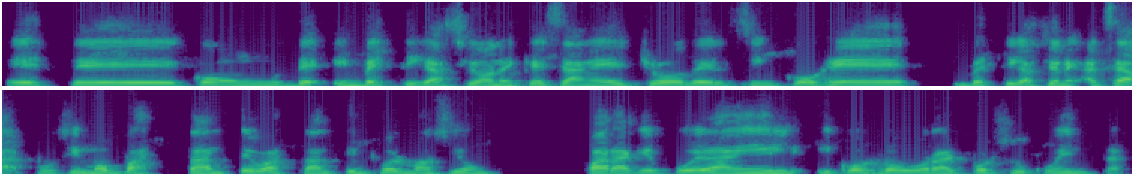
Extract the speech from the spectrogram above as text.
este, con de investigaciones que se han hecho del 5G, investigaciones, o sea, pusimos bastante, bastante información para que puedan ir y corroborar por su cuenta.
